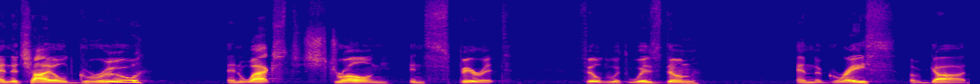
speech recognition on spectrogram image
And the child grew and waxed strong in spirit, filled with wisdom, and the grace of God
